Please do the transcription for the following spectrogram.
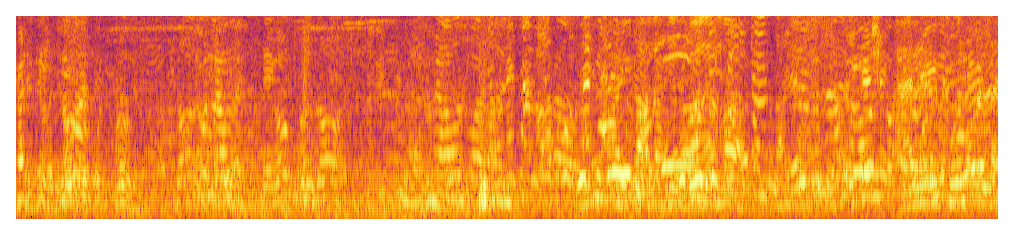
खडके अरे फोन पडला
